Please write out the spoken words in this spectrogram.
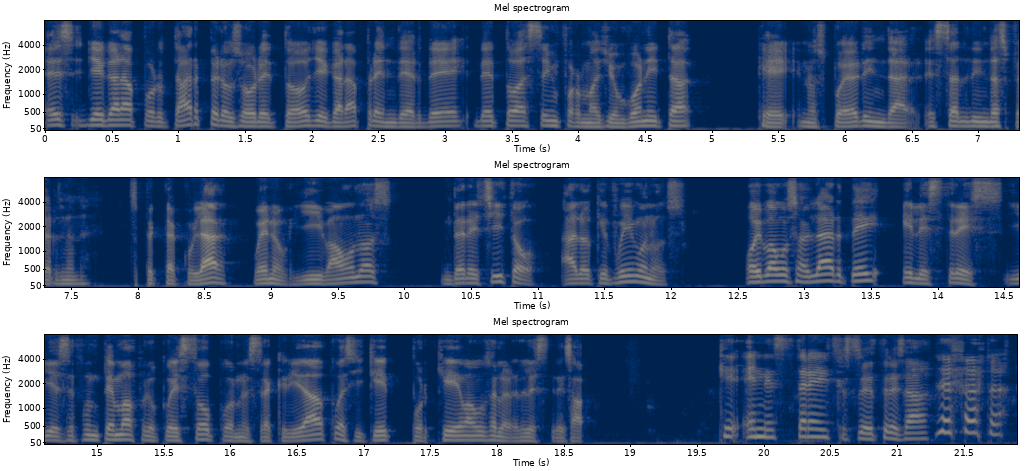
es llegar a aportar, pero sobre todo llegar a aprender de, de toda esta información bonita que nos puede brindar estas lindas personas. Espectacular. Bueno, y vámonos derechito a lo que fuímonos. Hoy vamos a hablar de el estrés y ese fue un tema propuesto por nuestra querida pues así que ¿por qué vamos a hablar del estrés? Ah, Que en estrés. estoy estresada.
